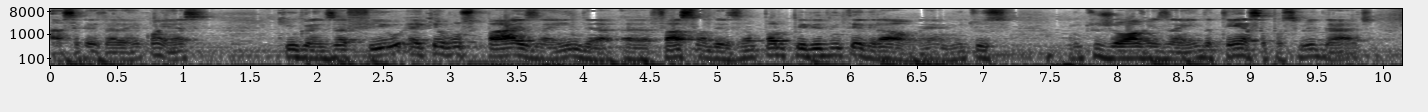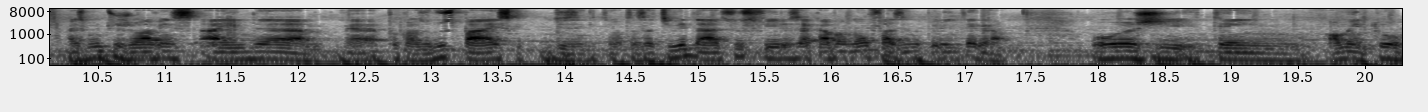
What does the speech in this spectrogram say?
A secretária reconhece que o grande desafio é que alguns pais ainda uh, façam adesão para o período integral. Né? Muitos, muitos jovens ainda têm essa possibilidade, mas muitos jovens ainda, uh, por causa dos pais, que dizem que têm outras atividades, os filhos acabam não fazendo o período integral. Hoje tem, aumentou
